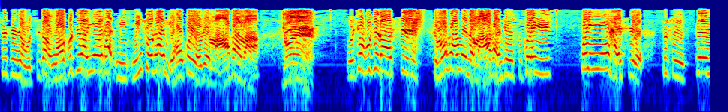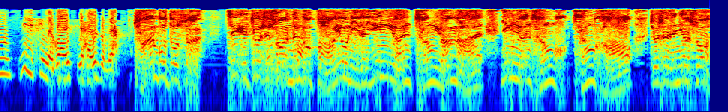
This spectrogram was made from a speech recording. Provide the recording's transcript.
是是是，我知道，我还不知道，因为他您您说他以后会有点麻烦嘛，对。我就不知道是什么方面的麻烦，就是关于婚姻还是就是跟异性的关系，还是怎么样？全部都算。这个就是说，能够保佑你的姻缘成圆满，姻缘成成好，就是人家说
